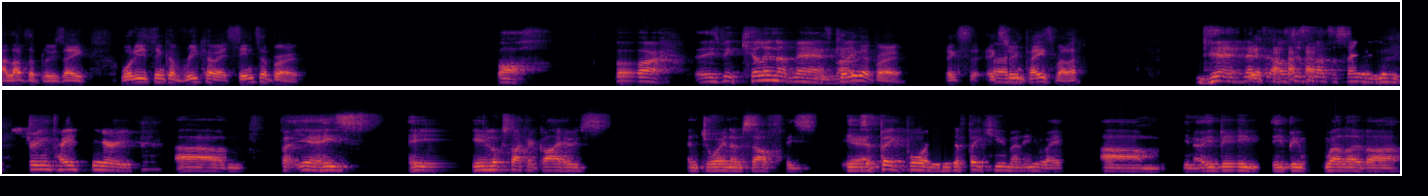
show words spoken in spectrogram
I love the Blues. Eh? What do you think of Rico at centre, bro? Oh, bro, he's been killing it, man. He's like, killing it, bro. Ex- extreme um, pace, brother. Yeah, yeah, I was just about to say that. extreme pace theory. Um, but yeah, he's he he looks like a guy who's enjoying himself. He's he's yeah. a big boy. He's a big human anyway. Um, you know, he'd be he'd be well over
